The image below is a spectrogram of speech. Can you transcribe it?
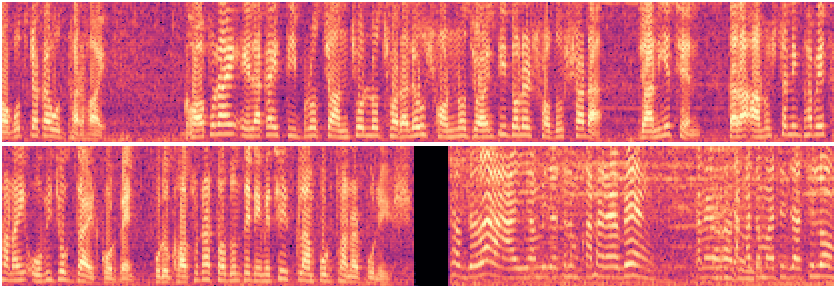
নগদ টাকা উদ্ধার হয়। ঘটনায় এলাকায় তীব্র চাঞ্চল্য ছড়ালেও স্বর্ণ জয়ন্তী দলের সদস্যরা জানিয়েছেন, তারা আনুষ্ঠানিকভাবে থানায় অভিযোগ দায়ের করবেন। পুরো ঘটনার তদন্তে নেমেছে ইসলামপুর থানার পুলিশ। আমি যাচ্ছিলাম টাকা জমাতে যাচ্ছিলাম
